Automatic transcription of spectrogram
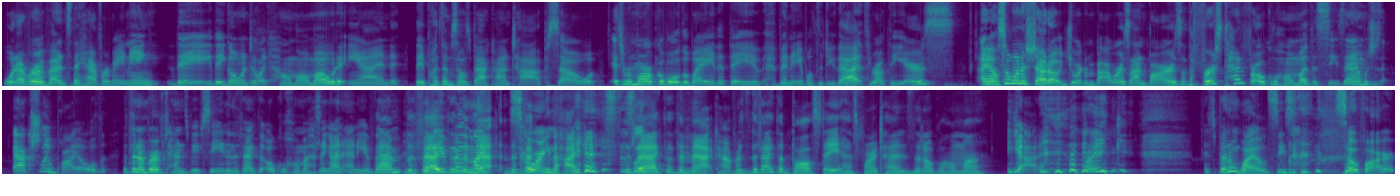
whatever events they have remaining, they they go into like hell no mode and they put themselves back on top. So it's remarkable the way that they have been able to do that throughout the years. I also want to shout out Jordan Bowers on bars. The first 10 for Oklahoma this season, which is actually wild with the number of 10s we've seen and the fact that Oklahoma hasn't gotten any of them. The fact they've that been the like the fa- scoring the highest. The like, fact that the MAC conference, the fact that Ball State has more tens than Oklahoma. yeah, like it's been a wild season so far.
